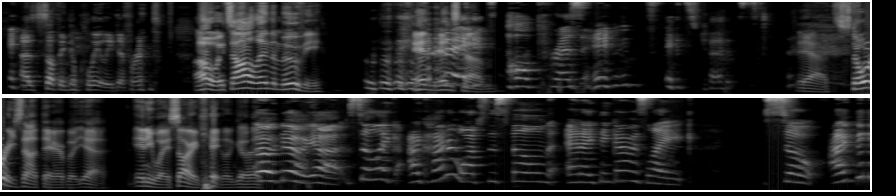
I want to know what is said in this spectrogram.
as something completely different. Oh, it's all in the movie and then some. It's all present. It's just. Yeah, story's not there, but yeah. Anyway, sorry, Caitlin, go ahead. Oh no, yeah. So like I kind of watched this film and I think I was like so I've been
